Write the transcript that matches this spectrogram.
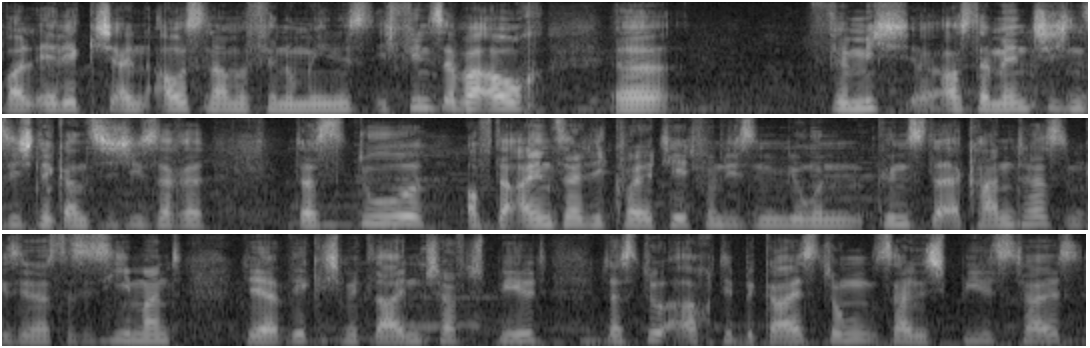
weil er wirklich ein Ausnahmephänomen ist. Ich finde es aber auch äh, für mich äh, aus der menschlichen Sicht eine ganz wichtige Sache, dass du auf der einen Seite die Qualität von diesem jungen Künstler erkannt hast und gesehen hast, das ist jemand, der wirklich mit Leidenschaft spielt, dass du auch die Begeisterung seines Spiels teilst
